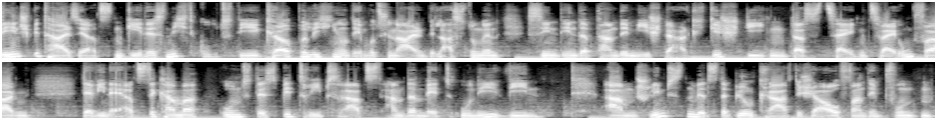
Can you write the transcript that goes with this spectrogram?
Den Spitalsärzten geht es nicht gut. Die körperlichen und emotionalen Belastungen sind in der Pandemie stark gestiegen. Das zeigen zwei Umfragen der Wiener Ärztekammer und des Betriebsrats an der Med-Uni Wien. Am schlimmsten wird der bürokratische Aufwand empfunden,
